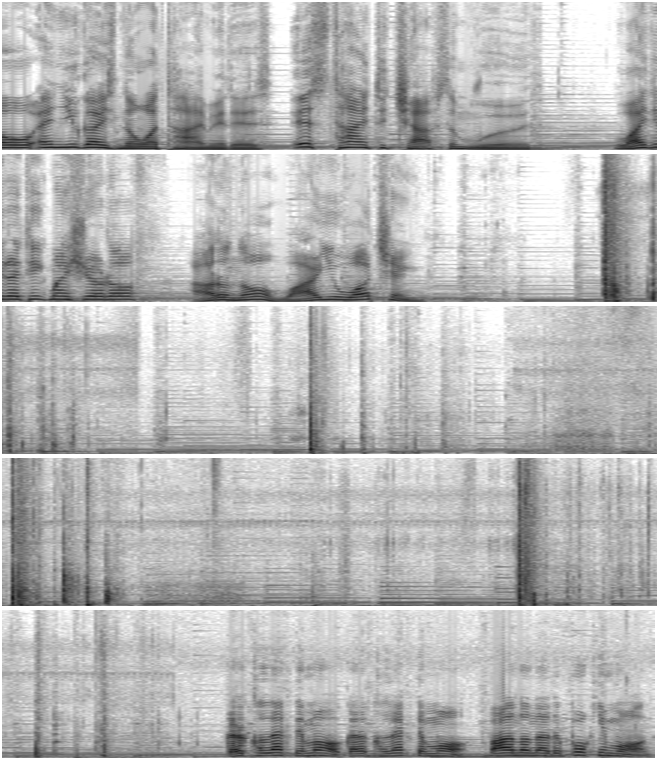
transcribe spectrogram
Oh, and you guys know what time it is. It's time to chop some wood. Why did I take my shirt off? I don't know. Why are you watching? Gotta collect them all, gotta collect them all. Found another Pokemon.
